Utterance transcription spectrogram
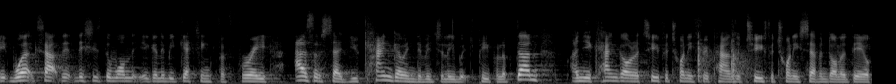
it works out that this is the one that you're going to be getting for free. As I've said, you can go individually, which people have done, and you can go on a two for £23, a two for $27 deal.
